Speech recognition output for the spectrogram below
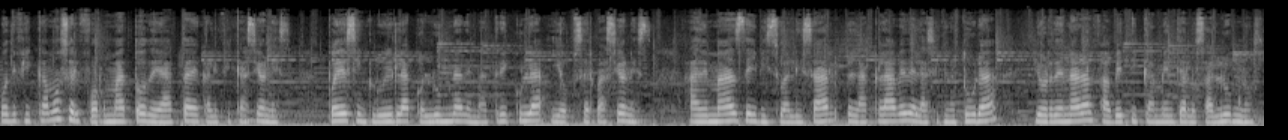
modificamos el formato de acta de calificaciones. Puedes incluir la columna de matrícula y observaciones, además de visualizar la clave de la asignatura y ordenar alfabéticamente a los alumnos.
